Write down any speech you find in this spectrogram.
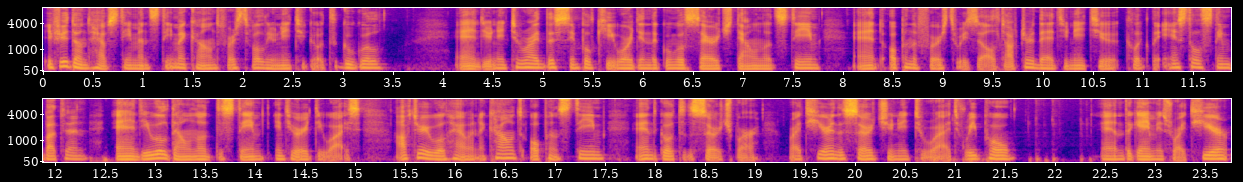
If you don't have Steam and Steam account, first of all, you need to go to Google and you need to write this simple keyword in the Google search, download Steam and open the first result. After that, you need to click the install Steam button and you will download the Steam into your device. After you will have an account, open Steam and go to the search bar. Right here in the search, you need to write repo and the game is right here,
